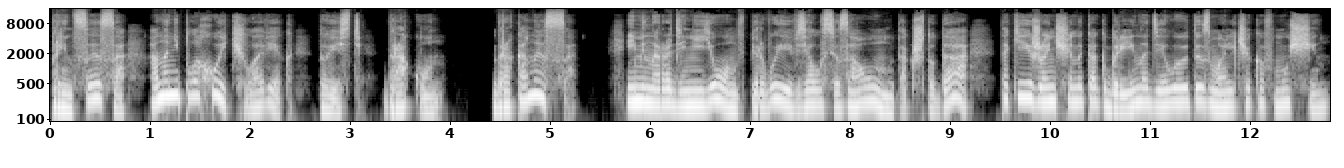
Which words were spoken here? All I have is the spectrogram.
принцесса, она неплохой человек, то есть дракон. Драконесса. Именно ради нее он впервые взялся за ум, так что да, такие женщины, как Брина, делают из мальчиков мужчин.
